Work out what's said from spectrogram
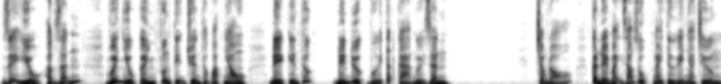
dễ hiểu, hấp dẫn với nhiều kênh phương tiện truyền thông khác nhau để kiến thức đến được với tất cả người dân. Trong đó, cần đẩy mạnh giáo dục ngay từ ghế nhà trường.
